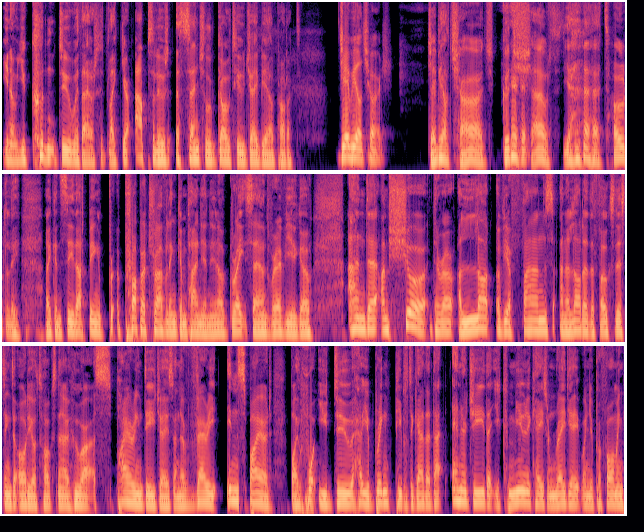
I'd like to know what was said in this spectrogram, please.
you know you couldn't do without it? Like your absolute essential go-to JBL product? JBL Charge. JBL Charge, good shout. Yeah, totally. I can see that being a, pr- a proper traveling companion, you know, great sound wherever you go. And uh, I'm sure there are a lot of your fans and a lot of the folks listening to Audio Talks now who are aspiring DJs and they're very inspired by what you do, how you bring people together, that energy that you communicate and radiate when you're performing.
